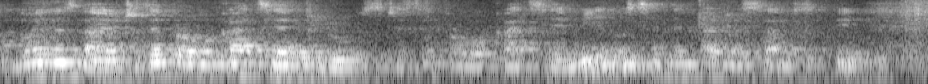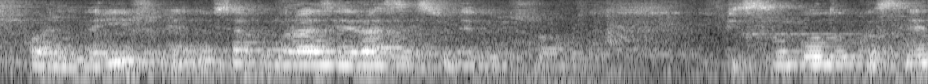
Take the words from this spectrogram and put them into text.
Тому я не знаю, чи це провокація плюс, чи це провокація мінус, це нехай вже сам собі кожен вирішує. Ну, в всякому разі, раз я сюди прийшов під свободу косити,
